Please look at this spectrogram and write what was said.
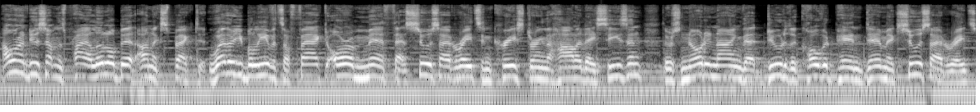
I want to do something that's probably a little bit unexpected. Whether you believe it's a fact or a myth that suicide rates increase during the holiday season, there's no denying that due to the COVID pandemic, suicide rates,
